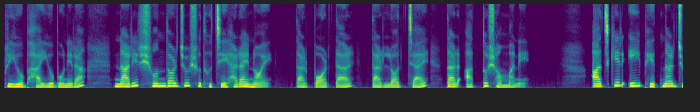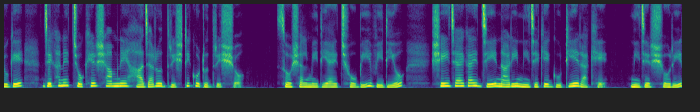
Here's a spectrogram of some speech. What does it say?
প্রিয় ভাই ও বোনেরা, নারীর সৌন্দর্য শুধু চেহারায় নয়, তার পর্দার, তার লজ্জায়, তার আত্মসম্মানে। আজকের এই ফেতনার যুগে যেখানে চোখের সামনে হাজারো দৃষ্টিকটু দৃশ্য সোশ্যাল মিডিয়ায় ছবি, ভিডিও, সেই জায়গায় যে নারী নিজেকে গুটিয়ে রাখে, নিজের শরীর,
